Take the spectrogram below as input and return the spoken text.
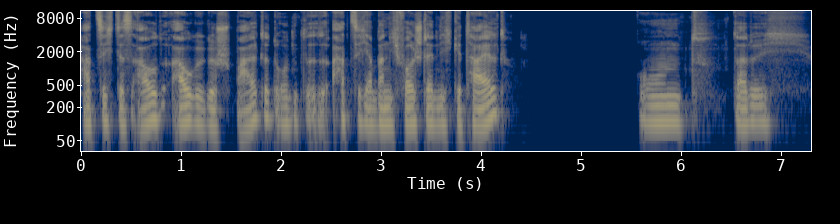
hat sich das Auge gespaltet und äh, hat sich aber nicht vollständig geteilt. Und dadurch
